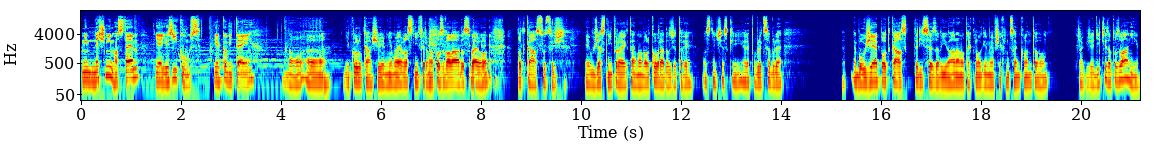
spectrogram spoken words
Mým dnešním hostem je Jiří Kůz. Jirko, vítej. No, eh, děkuji Lukáši, že mě moje vlastní firma pozvala do svého podcastu, což je úžasný projekt a mám velkou radost, že tady vlastně České republice bude nebo už je podcast, který se zabývá nanotechnologiemi a všechno, co kolem toho. Takže díky za pozvání.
